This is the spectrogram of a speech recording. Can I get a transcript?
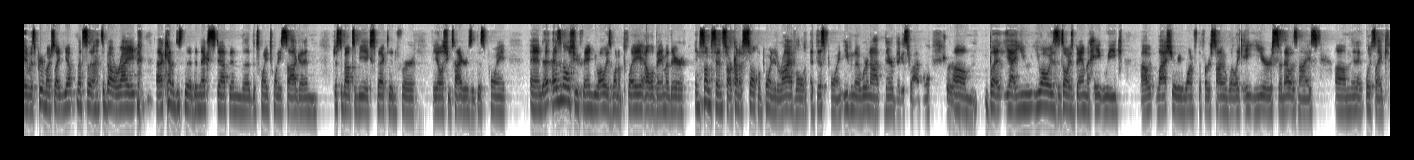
it was pretty much like, yep, that's uh, that's about right. Uh, kind of just the the next step in the the 2020 saga, and just about to be expected for the LSU Tigers at this point. And as an LSU fan, you always want to play Alabama. They're, in some sense, our kind of self-appointed rival at this point, even though we're not their biggest rival. Sure. Um, but yeah, you you always it's always Bama hate week. Uh, last year we won for the first time in what like eight years, so that was nice. Um, and it looks like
